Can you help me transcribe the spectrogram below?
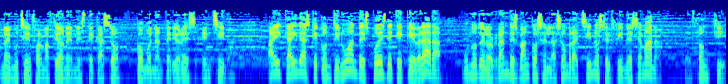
No hay mucha información en este caso como en anteriores en China. Hay caídas que continúan después de que quebrara uno de los grandes bancos en la sombra chinos el fin de semana, el Zongqi.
